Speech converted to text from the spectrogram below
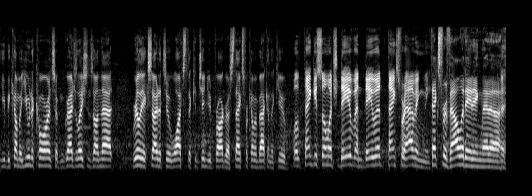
you become a unicorn, so congratulations on that. Really excited to watch the continued progress. Thanks for coming back in the theCUBE. Well, thank you so much, Dave, and David, thanks for having me. Thanks for validating that uh,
